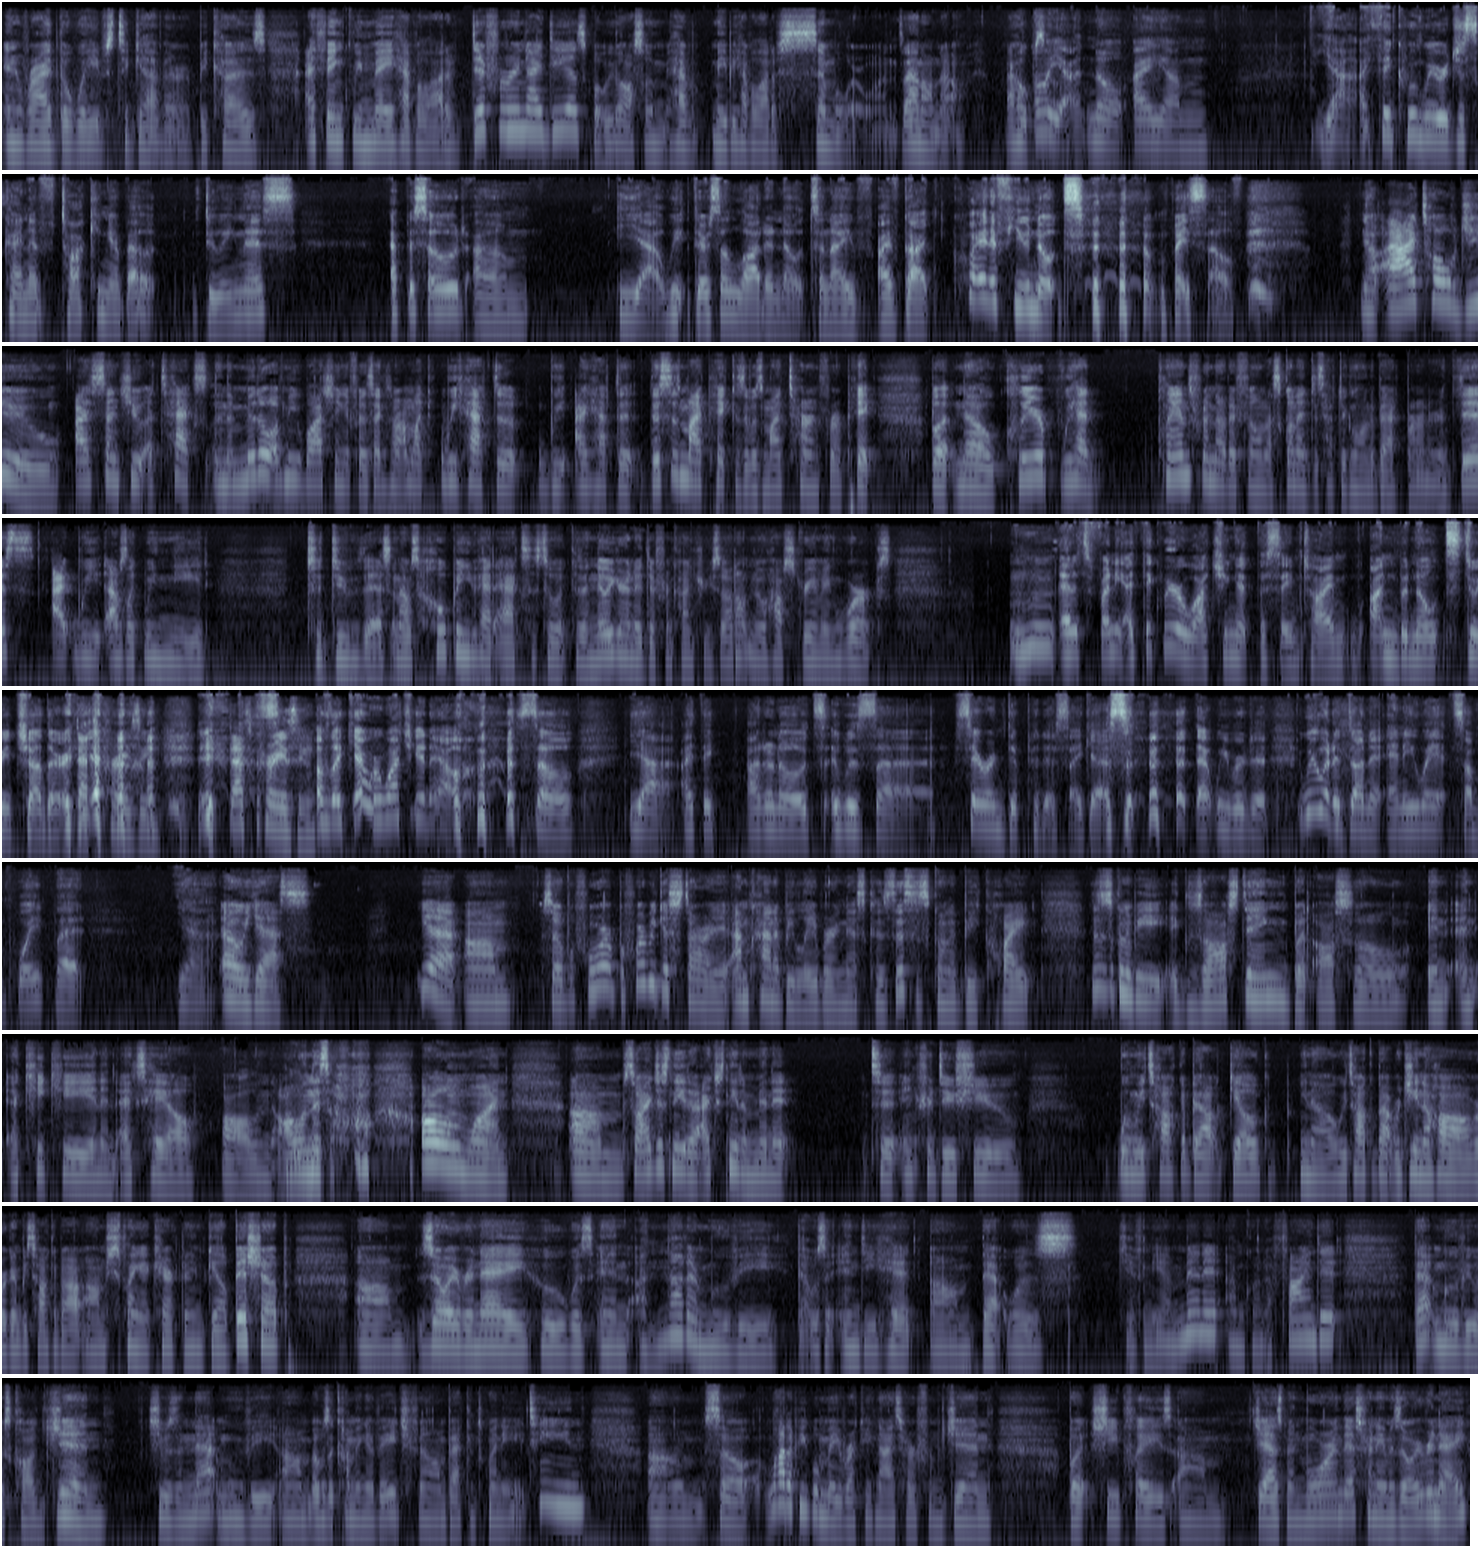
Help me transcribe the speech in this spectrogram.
and ride the waves together because I think we may have a lot of differing ideas but we also have maybe have a lot of similar ones. I don't know. I hope oh, so. Oh yeah, no. I um Yeah, I think when we were just kind of talking about doing this episode, um, yeah, we there's a lot of notes, and I've I've got quite a few notes myself. Now, I told you, I sent you a text in the middle of me watching it for the second time. I'm like, we have to, we, I have to, this is my pick because it was my turn for a pick. But no, clear, we had plans for another film that's to just have to go on the back burner. This, I, we, I was like, we need to do this. And I was hoping you had access to it because I know you're in a different country, so I don't know how streaming works. Mm-hmm. And it's funny. I think we were watching it at the same time, unbeknownst to each other. That's yeah. crazy. That's crazy. I was like, "Yeah, we're watching it now." so, yeah, I think I don't know. It's it was uh, serendipitous, I guess, that we were to we would have done it anyway at some point, but yeah. Oh yes, yeah. Um, so before before we get started, I'm kind of belaboring this because this is going to be quite, this is going to be exhausting, but also in, in a kiki and an exhale all in all in this all, all in one. Um, so I just need a I just need a minute to introduce you. When we talk about Gail, you know, we talk about Regina Hall. We're going to be talking about um, she's playing a character named Gail Bishop. Um, Zoe Renee, who was in another movie that was an indie hit um, that was Give me a minute. I'm going to find it. That movie was called Jinn. She was in that movie. Um, it was a coming of age film back in 2018. Um, so a lot of people may recognize her from Jinn, but she plays um, Jasmine Moore in this. Her name is Zoe Renee,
